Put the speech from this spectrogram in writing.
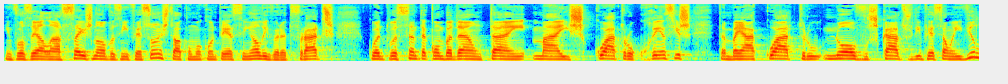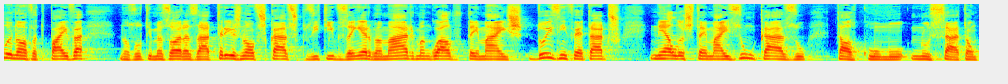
Em Vozela há seis novas infecções, tal como acontece em Oliveira de Frades. Quanto a Santa Combadão, tem mais quatro ocorrências. Também há quatro novos casos de infecção em Vila Nova de Paiva. Nas últimas horas há três novos casos positivos em Herbamar. Mangualde tem mais dois infectados. Nelas tem mais um caso, tal como no Sátão.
